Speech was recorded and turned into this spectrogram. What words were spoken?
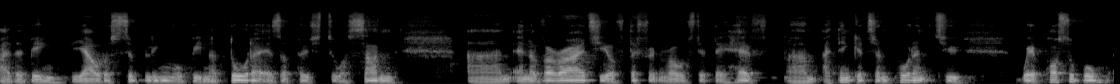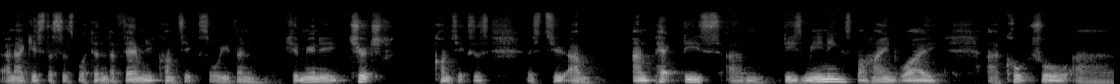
either being the elder sibling or being a daughter as opposed to a son um, and a variety of different roles that they have. Um, I think it's important to, where possible, and I guess this is within the family context or even community church context, is, is to um, unpack these um, these meanings behind why uh, cultural uh,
